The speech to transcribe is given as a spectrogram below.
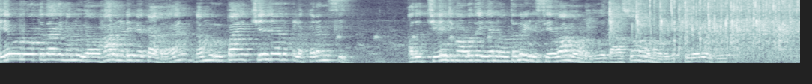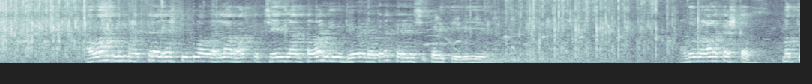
ದೇವಲೋಕದಾಗ ನಮ್ಮ ವ್ಯವಹಾರ ನಡಿಬೇಕಾದ್ರೆ ನಮ್ಮ ರೂಪಾಯಿ ಚೇಂಜ್ ಆಗಬೇಕಲ್ಲ ಕರೆನ್ಸಿ ಅದು ಚೇಂಜ್ ಮಾಡೋದು ಏನು ಅಂತಂದ್ರೆ ಇಲ್ಲಿ ಸೇವಾ ಮಾಡೋದು, ದಾಸೋಹ ಮಾಡೋದು, ಕೇಳೋದು. ಅವಾಗ ನಿಮ್ಮ ಹತ್ತಿರ ಎಷ್ಟಿದ್ದು ಅವೆಲ್ಲ ರೊಕ್ಕ ಚೇಂಜ್ ಆಗ್ತಾವ, ನೀವು ದೇವಲೋಕದ ಕರೆನ್ಸಿ ಪಡಿತೀರಿ. ಅದು ಬಹಳ ಕಷ್ಟ. ಮತ್ತು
